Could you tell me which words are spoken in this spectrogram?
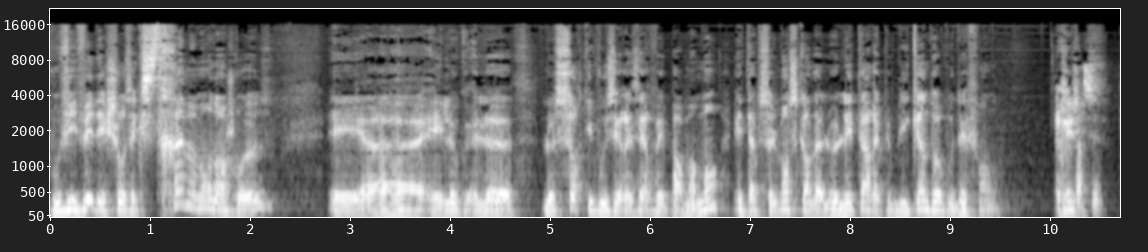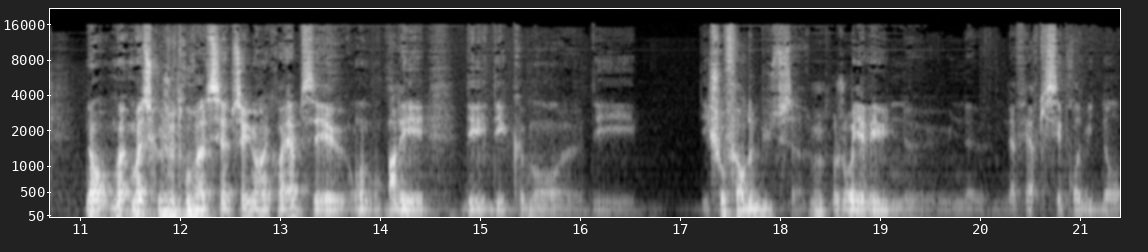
Vous vivez des choses extrêmement dangereuses. Et, euh, le, sort qui vous est réservé par moment est absolument scandaleux. L'État républicain doit vous défendre. Régis. Non, moi, ce que je trouve absolument incroyable, c'est on, on parlait des, des, comment, euh, des, chauffeurs de bus. Mm. L'autre jour, il y avait une, une affaire qui s'est produite dans,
